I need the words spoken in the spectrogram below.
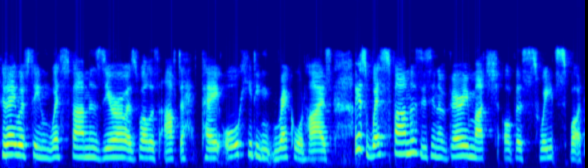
Today, we've seen Wesfarmers, Xero as well as Afterpay all hitting record highs. I guess Wesfarmers is in a very much of a sweet spot.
